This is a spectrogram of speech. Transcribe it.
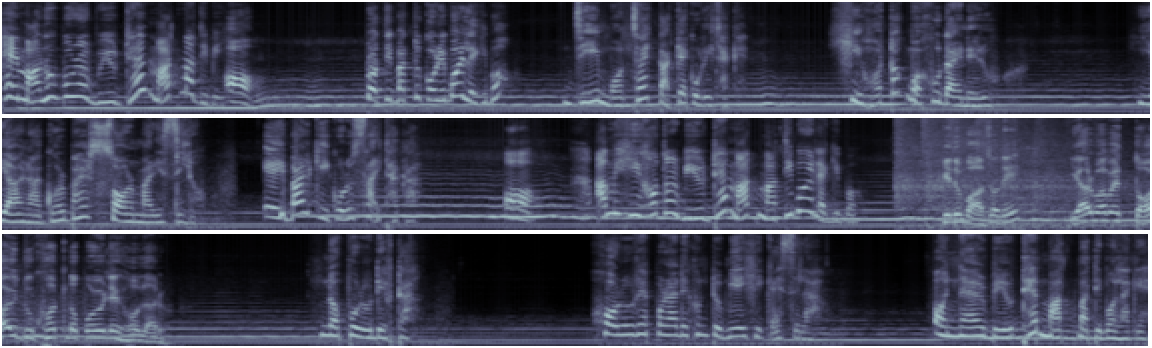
সেই মানুহবোৰৰ বিৰুদ্ধে মাত মাতিবি। অ প্ৰতিবাদটো কৰিবই লাগিব। যি মন যায় তাকে কৰি থাকে। সিহঁতক মই সোধাই নেৰো। ইয়াৰ আগৰবাৰ চৰ মাৰিছিলো। এইবাৰ কি কৰো চাই থাকা। অ আমি সিহঁতৰ বিৰুদ্ধে মাত মাতিবই লাগিব। কিন্তু মাজনী ইয়াৰ বাবে তই দুখত নপৰিলেই হ'ল আৰু। নপৰো দেউতা। সৰুৰে পৰা দেখোন তুমিয়েই শিকাইছিলা। অন্যায়ৰ বিৰুদ্ধে মাত মাতিব লাগে।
